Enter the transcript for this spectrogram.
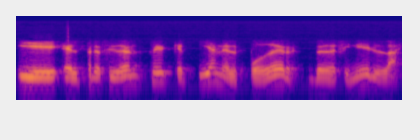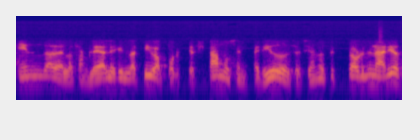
y el presidente que tiene el poder de definir la agenda de la Asamblea Legislativa, porque estamos en periodo de sesiones extraordinarias,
